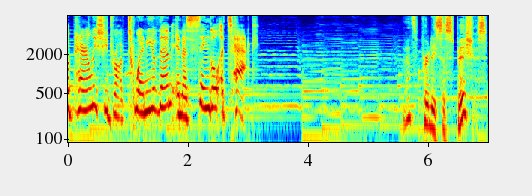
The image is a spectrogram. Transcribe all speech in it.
Apparently, she dropped 20 of them in a single attack. That's pretty suspicious.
